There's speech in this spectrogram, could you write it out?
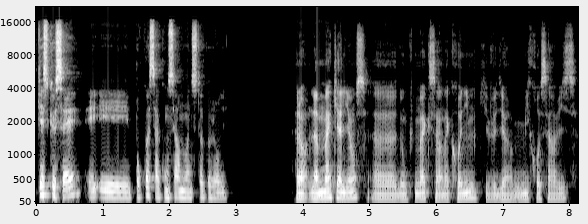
Qu'est-ce que c'est et, pourquoi ça concerne OneStock aujourd'hui? Alors, la MAC Alliance, donc MAC, c'est un acronyme qui veut dire microservice,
